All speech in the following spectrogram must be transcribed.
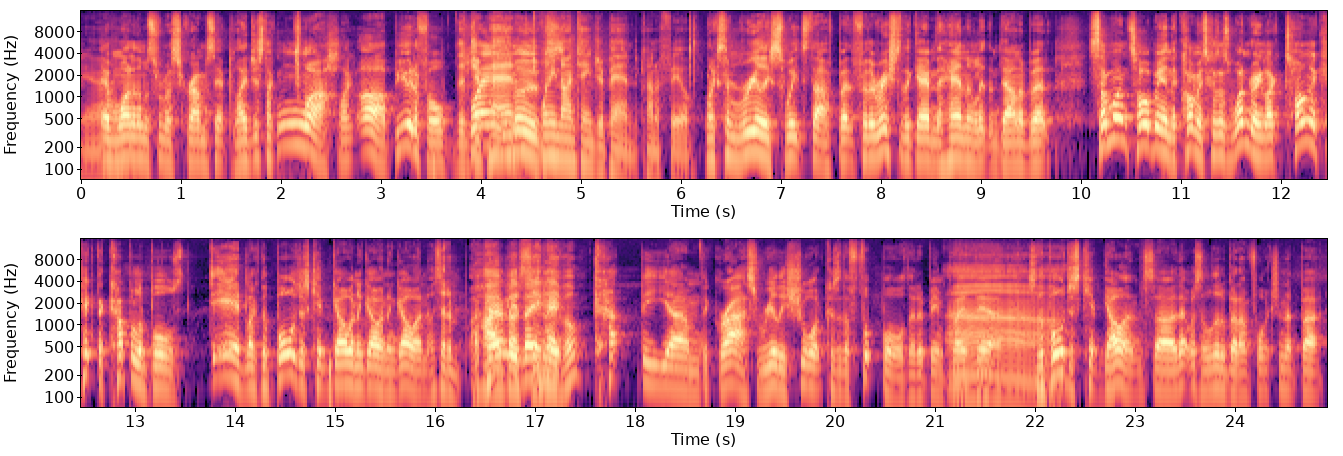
Yeah. and one of them was from a scrum set play. Just like, mwah, like oh, beautiful. The Japan moves. 2019 Japan kind of feel. like some really sweet stuff. But for the rest of the game, the handling let them down a bit. Someone told me in the comments because I was wondering, like Tonga kicked a couple of balls dead. Like the ball just kept going and going and going. Was it a high above sea level? cut the um, the grass really short because of the football that had been played there. So the ball just kept going. So that was a little bit unfortunate, but.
